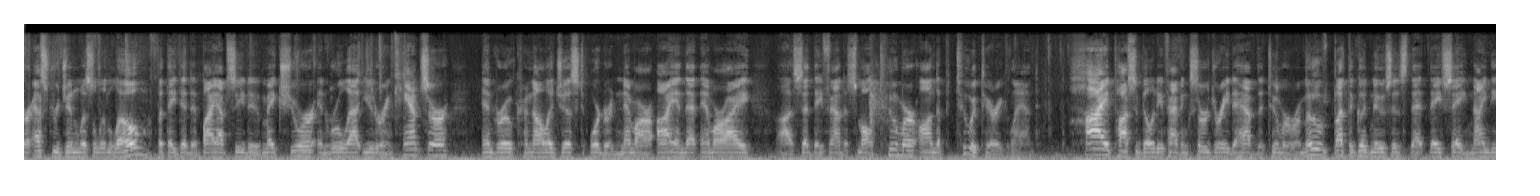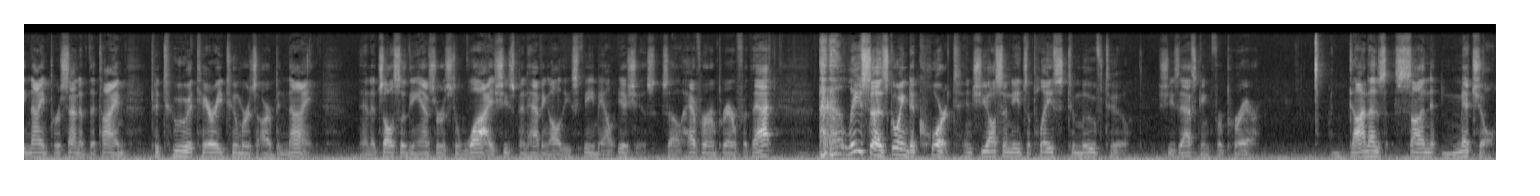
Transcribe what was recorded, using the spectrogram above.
Her estrogen was a little low, but they did a biopsy to make sure and rule out uterine cancer. Endocrinologist ordered an MRI, and that MRI uh, said they found a small tumor on the pituitary gland high possibility of having surgery to have the tumor removed, but the good news is that they say 99% of the time pituitary tumors are benign. And it's also the answer as to why she's been having all these female issues. So have her in prayer for that. Lisa is going to court and she also needs a place to move to. She's asking for prayer. Donna's son Mitchell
